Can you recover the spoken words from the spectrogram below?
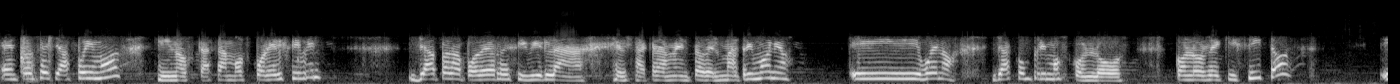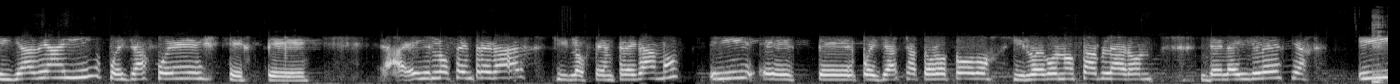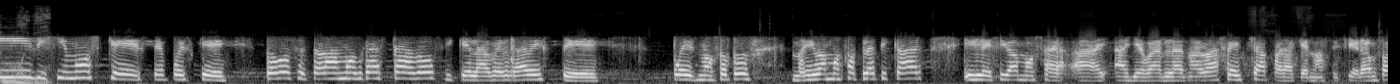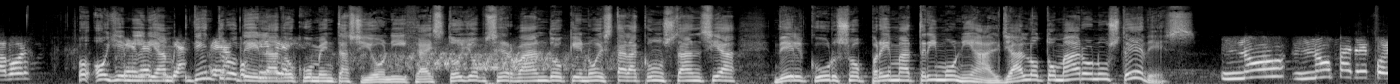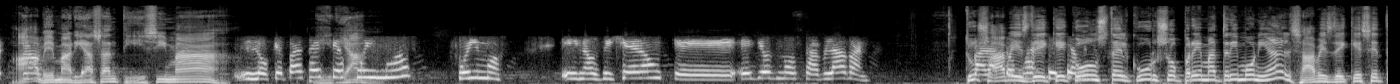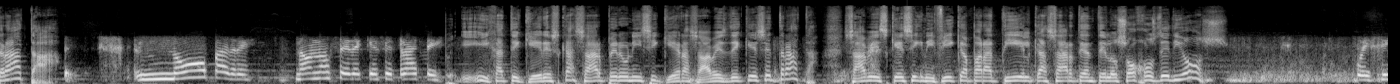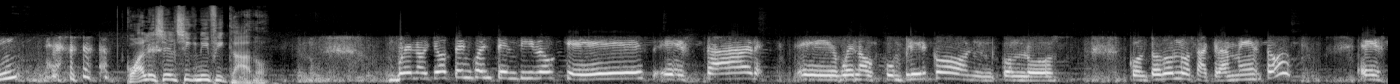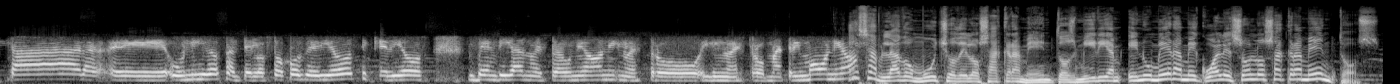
Entonces ya fuimos y nos casamos por el civil, ya para poder recibir la el sacramento del matrimonio. Y bueno, ya cumplimos con los con los requisitos y ya de ahí pues ya fue este a irlos a entregar y los entregamos y este pues ya se atoró todo y luego nos hablaron de la iglesia y dijimos que este pues que todos estábamos gastados y que la verdad este pues nosotros nos íbamos a platicar y les íbamos a, a- a llevar la nueva fecha para que nos hicieran favor. O- oye, Miriam, dentro de la documentación, hija, estoy observando que no está la constancia del curso prematrimonial. ¿Ya lo tomaron ustedes? No, no, padre, porque no. Ave María Santísima. lo que pasa es que fuimos, fuimos y nos dijeron que ellos nos hablaban. Tú sabes de qué fecha- consta el curso prematrimonial, sabes de qué se trata. No, padre, no, no sé de qué se trate. Hija, te quieres casar, pero ni siquiera sabes de qué se trata. ¿Sabes qué significa para ti el casarte ante los ojos de Dios? Pues sí. ¿Cuál es el significado? Bueno, yo tengo entendido que es estar, eh, bueno, cumplir con, con los, con todos los sacramentos, estar eh, unidos ante los ojos de Dios y que Dios bendiga nuestra unión y nuestro y nuestro matrimonio. Has hablado mucho de los sacramentos. Miriam, enumérame cuáles son los sacramentos.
